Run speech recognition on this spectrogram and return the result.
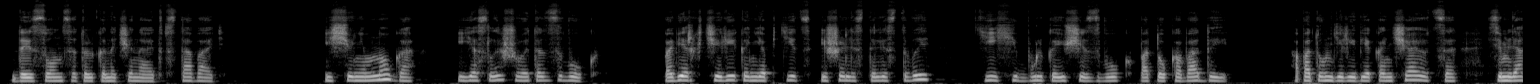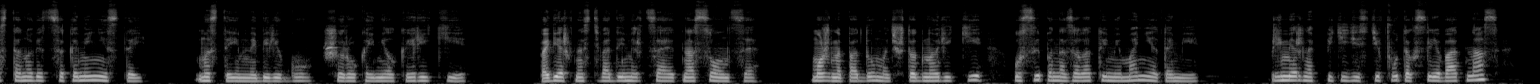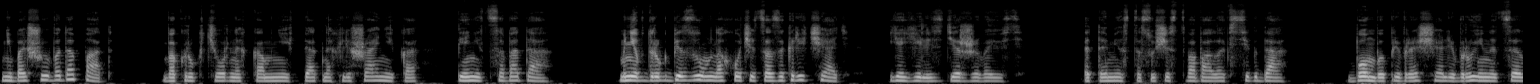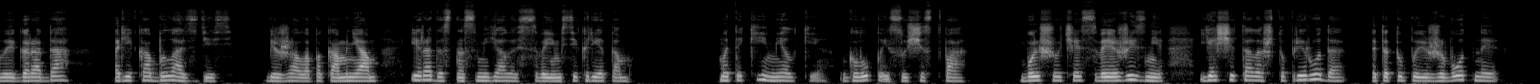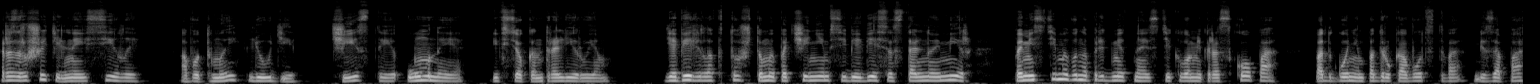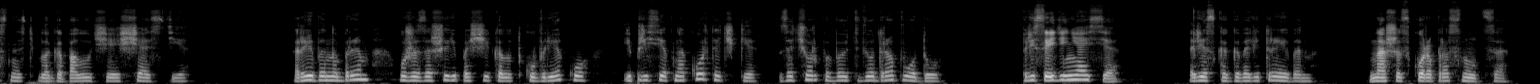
Да и солнце только начинает вставать. Еще немного, и я слышу этот звук. Поверх чириканья птиц и шелеста листвы тихий булькающий звук потока воды. А потом деревья кончаются, земля становится каменистой. Мы стоим на берегу широкой мелкой реки. Поверхность воды мерцает на солнце. Можно подумать, что дно реки усыпана золотыми монетами. Примерно в 50 футах слева от нас небольшой водопад. Вокруг черных камней в пятнах лишайника пенится вода. Мне вдруг безумно хочется закричать. Я еле сдерживаюсь. Это место существовало всегда. Бомбы превращали в руины целые города, а река была здесь, бежала по камням и радостно смеялась своим секретом. Мы такие мелкие, глупые существа. Большую часть своей жизни я считала, что природа — это тупые животные, разрушительные силы. А вот мы — люди, чистые, умные и все контролируем. Я верила в то, что мы подчиним себе весь остальной мир, поместим его на предметное стекло микроскопа, подгоним под руководство безопасность, благополучие, счастье. Рыбен и Брэм уже зашли по щиколотку в реку, и, присев на корточки, зачерпывают ведра воду. «Присоединяйся!» — резко говорит Рейвен. «Наши скоро проснутся».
